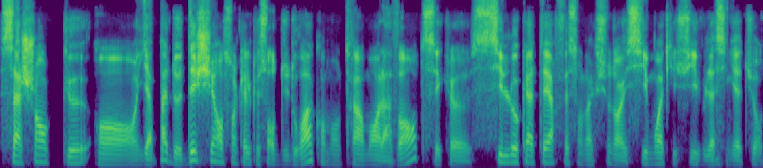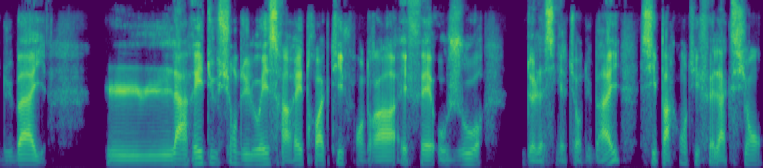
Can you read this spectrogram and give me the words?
sachant qu'il n'y a pas de déchéance en quelque sorte du droit, contrairement à la vente. C'est que si le locataire fait son action dans les six mois qui suivent la signature du bail, la réduction du loyer sera rétroactive, prendra effet au jour de la signature du bail. Si par contre il fait l'action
